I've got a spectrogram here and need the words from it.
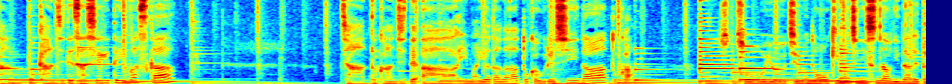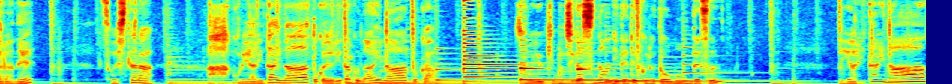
ゃんと感じて差し上げていますか？ちゃんと感じてああ今嫌だなとか嬉しいなとか、うん、そういう自分のお気持ちに素直になれたらねそしたらああこれやりたいなとかやりたくないなとかそういう気持ちが素直に出てくると思うんです。でやりたいなっ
